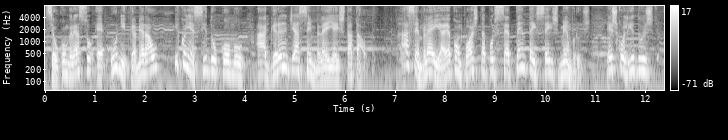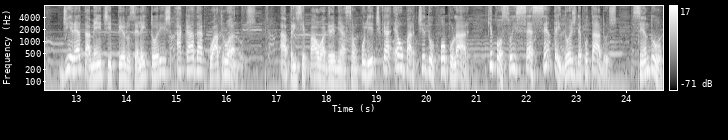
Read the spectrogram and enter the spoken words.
Seu Congresso é unicameral e conhecido como a Grande Assembleia Estatal. A Assembleia é composta por 76 membros, escolhidos diretamente pelos eleitores a cada quatro anos. A principal agremiação política é o Partido Popular, que possui 62 deputados, sendo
